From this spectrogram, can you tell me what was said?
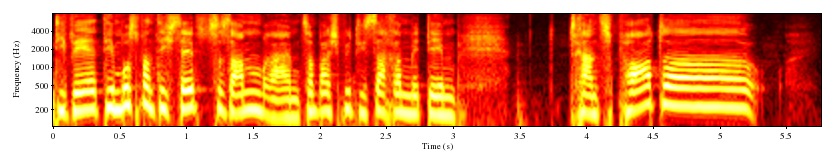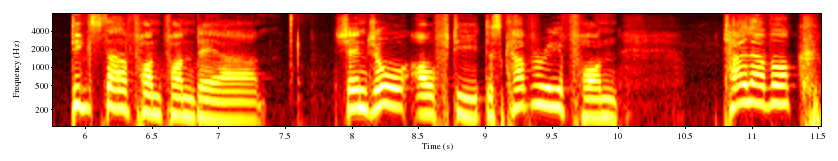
die, wer- die muss man sich selbst zusammenreimen. Zum Beispiel die Sache mit dem Transporter Dings da von, von der Shenzhou auf die Discovery von Tyler Wok.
